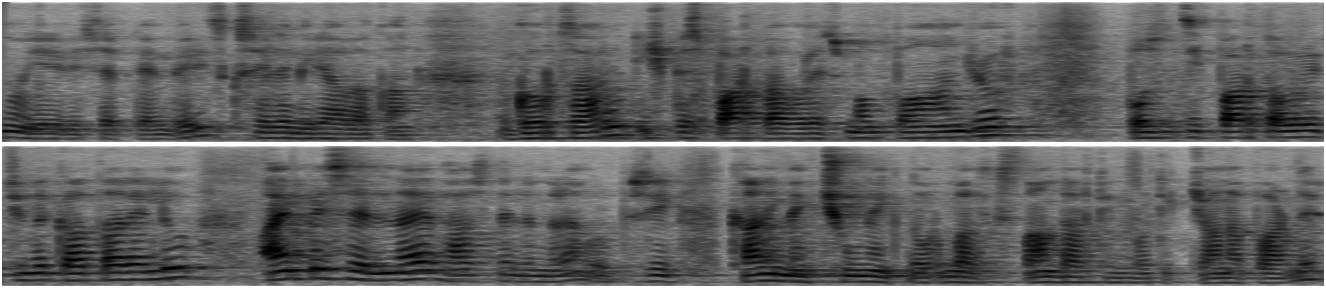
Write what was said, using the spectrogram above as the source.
նո երևի սեպտեմբերից սկսել եմ իրավական գործառույթ, ինչպես պարտավորեցման պահանջով պոզիտիվ պարտավորությունը կատարելու, այնպես էլ նաև հասնելը նրան, որպեսզի քանի մենք չունենք նորմալ ստանդարտին մոտիկ ճանապարհներ,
